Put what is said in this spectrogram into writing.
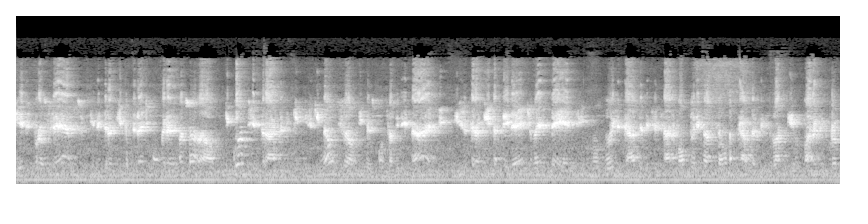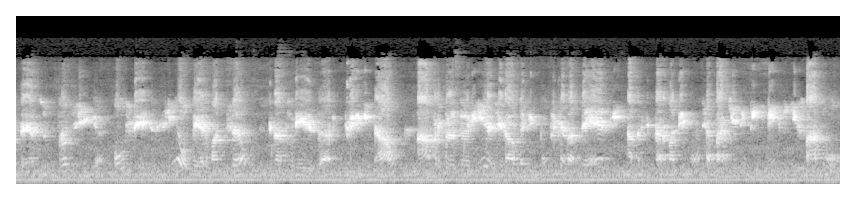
esse processo ele tramita perante o Congresso Nacional. E quando se trata de crimes que não são de responsabilidade, isso tramita perante o STF. Nos dois casos é necessária uma autorização da Casa Legislativa para que o processo prossiga. Ou seja, se houver uma ação de natureza criminal, a Procuradoria-Geral da República deve apresentar uma denúncia a partir do entendimento que de fato houve.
